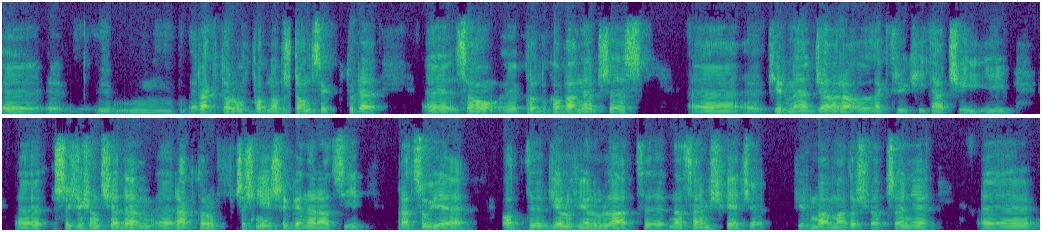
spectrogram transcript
mm, reaktorów wodnowrzących, które są produkowane przez firmę General Electric Hitachi i 67 reaktorów wcześniejszych generacji pracuje od wielu, wielu lat e, na całym świecie. Firma ma doświadczenie e,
